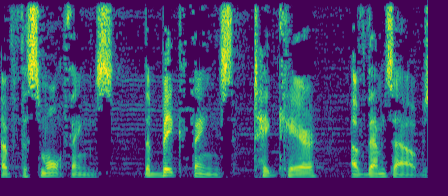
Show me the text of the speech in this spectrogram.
of the small things, the big things take care of themselves.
